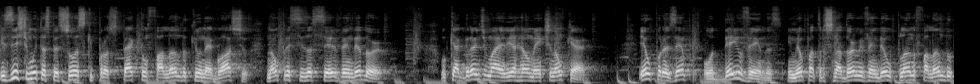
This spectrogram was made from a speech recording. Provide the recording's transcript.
Existem muitas pessoas que prospectam falando que o negócio não precisa ser vendedor, o que a grande maioria realmente não quer. Eu, por exemplo, odeio vendas e meu patrocinador me vendeu o plano falando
